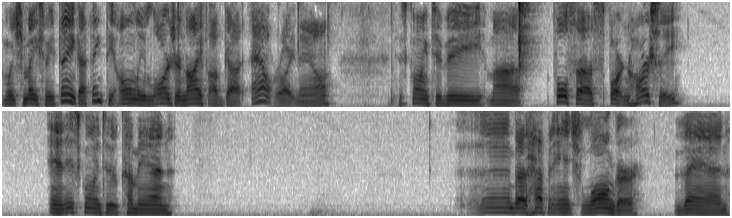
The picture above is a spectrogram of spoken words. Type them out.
which makes me think I think the only larger knife I've got out right now is going to be my full-size Spartan Harsey, and it's going to come in uh, about half an inch longer than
